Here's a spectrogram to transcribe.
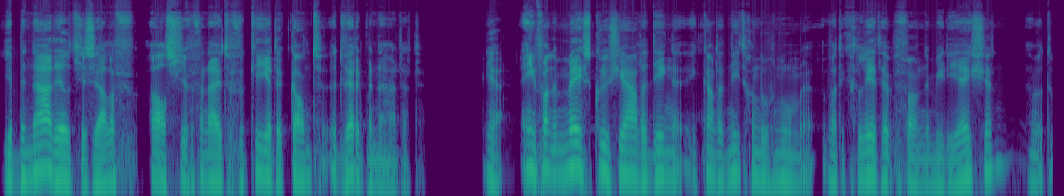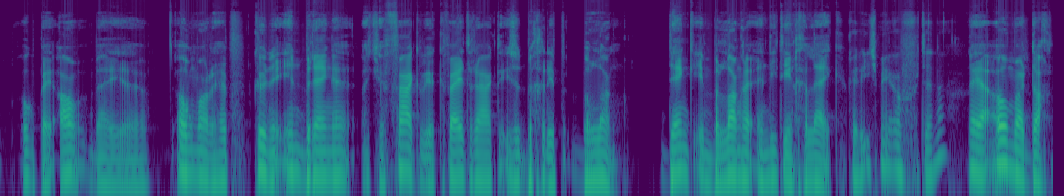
je benadeelt jezelf als je vanuit de verkeerde kant het werk benadert. Ja. Een van de meest cruciale dingen, ik kan het niet genoeg noemen, wat ik geleerd heb van de mediation, en wat ik ook bij, bij eh, Omar heb kunnen inbrengen, wat je vaak weer kwijtraakt, is het begrip belang. Denk in belangen en niet in gelijk. Kun je er iets meer over vertellen? Nou ja, Omar dacht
